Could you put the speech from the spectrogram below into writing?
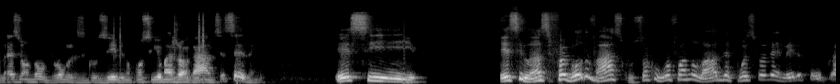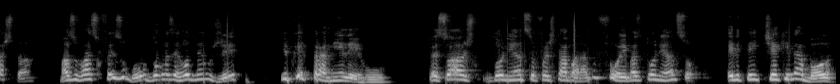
lesionou o Douglas, inclusive, não conseguiu mais jogar, não sei se você lembra. Esse, esse lance foi gol do Vasco, só que o gol foi anulado, depois foi vermelho para o Castan. Mas o Vasco fez o gol, o Douglas errou do mesmo jeito. E por que, para mim, ele errou? Pessoal, o Tony Anderson foi estabanado? Foi, mas o Tony Anderson, ele tem, tinha que ir na bola.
